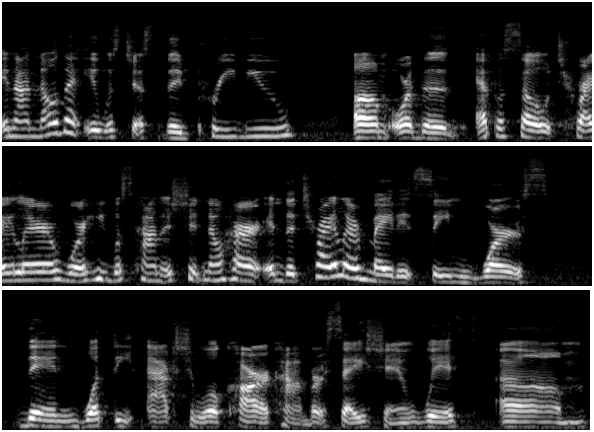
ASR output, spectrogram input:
And I know that it was just the preview um, or the episode trailer where he was kind of shitting on her. And the trailer made it seem worse than what the actual car conversation with um,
